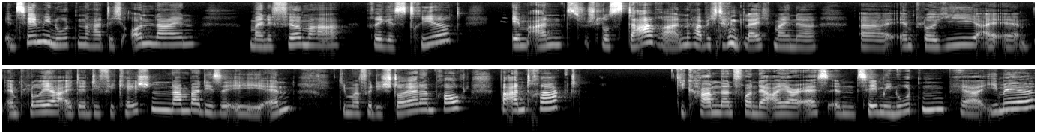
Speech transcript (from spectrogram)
In zehn Minuten hatte ich online meine Firma registriert. Im Anschluss daran habe ich dann gleich meine äh, Employee, äh, Employer Identification Number, diese EIN, die man für die Steuer dann braucht, beantragt. Die kam dann von der IRS in zehn Minuten per E-Mail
